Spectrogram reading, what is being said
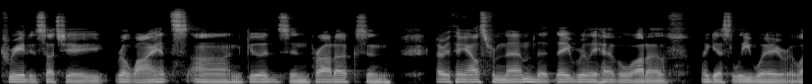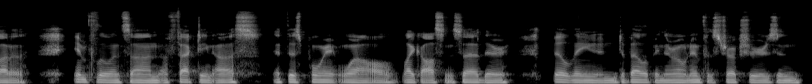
created such a reliance on goods and products and everything else from them that they really have a lot of i guess leeway or a lot of influence on affecting us at this point while like austin said they're building and developing their own infrastructures and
